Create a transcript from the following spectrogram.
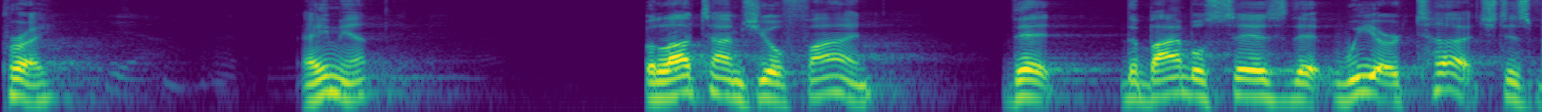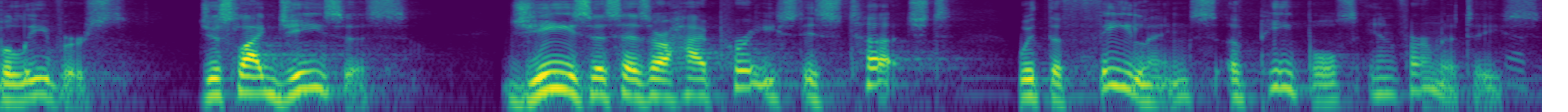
Pray. Amen. But a lot of times you'll find that the Bible says that we are touched as believers, just like Jesus. Jesus, as our high priest, is touched with the feelings of people's infirmities,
